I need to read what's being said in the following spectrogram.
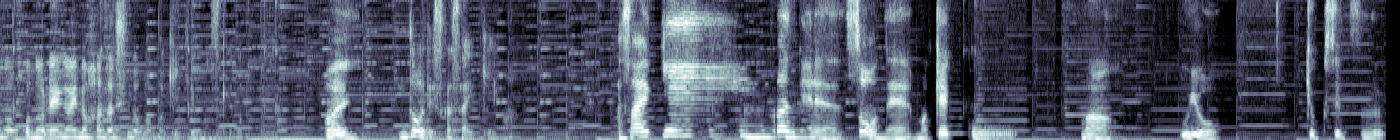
その、この恋愛の話のまま聞きますけはい。ど。どうですか、最近は？最近はね、そうね、まあ結構、まあ、紆余曲折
